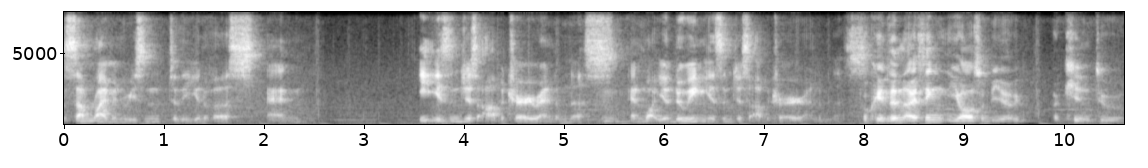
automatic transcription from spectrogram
some rhyme and reason to the universe and it isn't just arbitrary randomness Hmm. and what you're doing isn't just arbitrary randomness. Okay, then I think yours would be a, akin to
